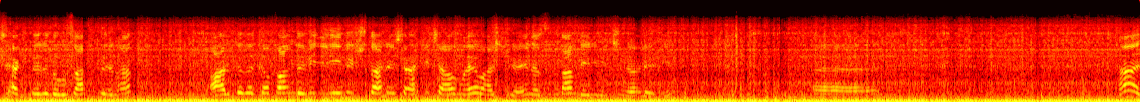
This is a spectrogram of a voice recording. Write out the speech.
bacakları da uzattığın an arkada kafanda bildiğin 3 tane şarkı çalmaya başlıyor en azından benim için öyle değil ee, Ha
